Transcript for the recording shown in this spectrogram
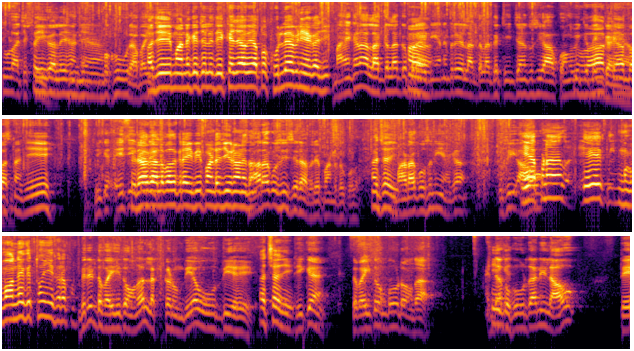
ਚੂਲਾ ਚੱਕੀ ਸਹੀ ਗੱਲ ਹੈ, ਹਾਂਜੀ, ਹਾਂ। ਬਖੂਰ ਆ ਬਾਈ। ਅਜੇ ਮੰਨ ਕੇ ਚੱਲੇ ਦੇਖਿਆ ਜਾਵੇ ਆਪਾਂ ਖੁੱਲਿਆ ਵੀ ਨਹੀਂ ਹੈਗਾ ਜੀ। ਮੈਂ ਕਹਿੰਦਾ ਅਲੱਗ-ਅਲੱਗ ਵੈਰਾਈਟੀਆਂ ਨੇ ਵੀਰੇ ਅਲੱਗ-ਅਲੱਗ ਚੀਜ਼ਾਂ ਨੇ ਤੁਸੀਂ ਆਪ ਕਹੋਗੇ ਵੀ ਵਾਹ ਕਿਤੇ ਕੀ ਗਏ ਆ ਬਾਤਾਂ ਜੀ। ਠੀਕ ਹੈ ਇਹ ਚੀਜ਼ ਸਿਰਾ ਗੱਲਬਾਤ ਕਰਾਈ ਵੀ ਪੰਡਤ ਜੀ ਹੋਰਾਂ ਨੇ ਤਾਂ। ਸਾਰਾ ਕੁਝ ਹੀ ਸਿਰਾ ਵੀਰੇ ਪੰਡਤ ਕੋਲ। ਅੱਛਾ ਜੀ। ਮਾੜਾ ਕੁਝ ਨਹੀਂ ਹੈਗਾ। ਤੁਸੀਂ ਇਹ ਆਓ। ਆਪਣਾ ਇਹ ਮੰਗਵਾਉਂਦੇ ਕਿੱਥੋਂ ਜੀ ਫਿਰ ਆਪਾਂ? ਵੀਰੇ ਦਵਾਈ ਤੋਂ ਆਉਂਦਾ ਲੱਕੜ ਹੁੰਦੀ ਆ ਊਦ ਦੀ ਇਹ। ਅੱਛਾ ਜੀ। ਠੀਕ ਹੈ ਦਵਾਈ ਤੋਂ ਇੰਪੋਰਟ ਆਉਂਦਾ। ਇਹਦਾ ਬਖੂਰ ਦਾ ਨਹੀਂ ਲਾਓ। ਤੇ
